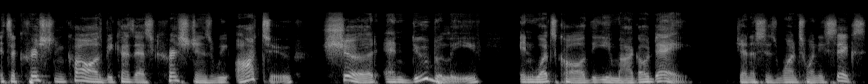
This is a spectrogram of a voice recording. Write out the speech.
It's a Christian cause because as Christians, we ought to, should, and do believe in what's called the Imago Dei. Genesis 1:26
